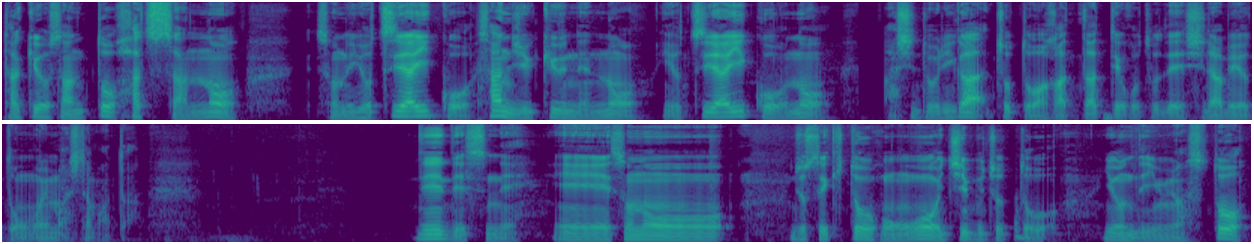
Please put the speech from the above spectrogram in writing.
武雄さんと初さんのその四谷以降39年の四谷以降の足取りがちょっと分かったっていうことで調べようと思いましたまた。でですね、えー、その除籍謄本を一部ちょっと読んでみますと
